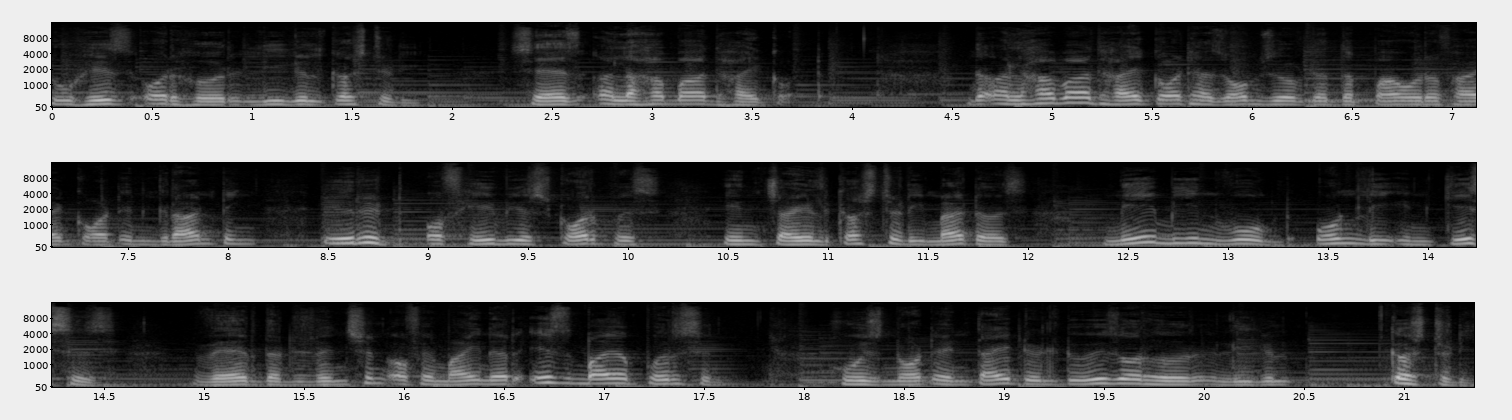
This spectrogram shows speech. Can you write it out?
to his or her legal custody, says Allahabad High Court. The Allahabad High Court has observed that the power of High Court in granting a writ of habeas corpus in child custody matters may be invoked only in cases where the detention of a minor is by a person who is not entitled to his or her legal custody.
